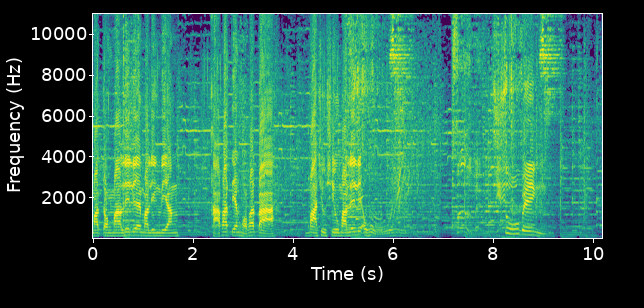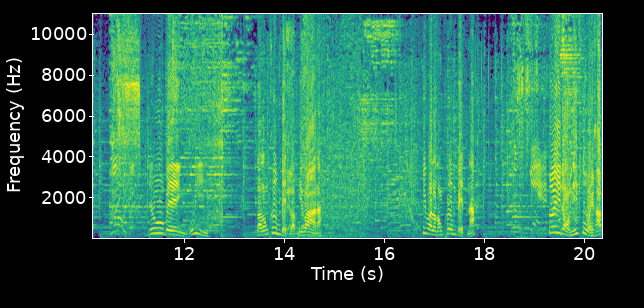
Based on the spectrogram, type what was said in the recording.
มาจองมาเรื่อยๆ มาเรียงเรียงขาพาดเตียงหัวพาดบ่า มาชิวๆมาเรื่อยๆ โอ้โห ซูเบงดูเบงอุ้ยเราต้องเพิ่มเบ็ดว่ะพี่ว่านะ พี่ว่าเราต้องเพิ่มเบ็ดนะเฮ้ยดอกนี้สวยครับ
